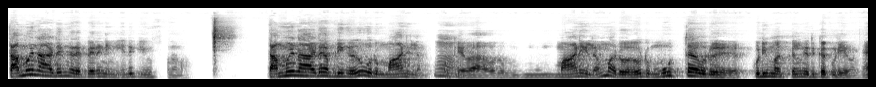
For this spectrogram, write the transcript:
தமிழ்நாடுங்கிற பேரை நீங்க எதுக்கு யூஸ் பண்ணணும்? தமிழ்நாடு அப்படிங்கிறது ஒரு மாநிலம். ஓகேவா ஒரு மாநிலம் அது ஒரு மூத்த ஒரு குடிமக்கள்னு இருக்கக்கூடியவங்க.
